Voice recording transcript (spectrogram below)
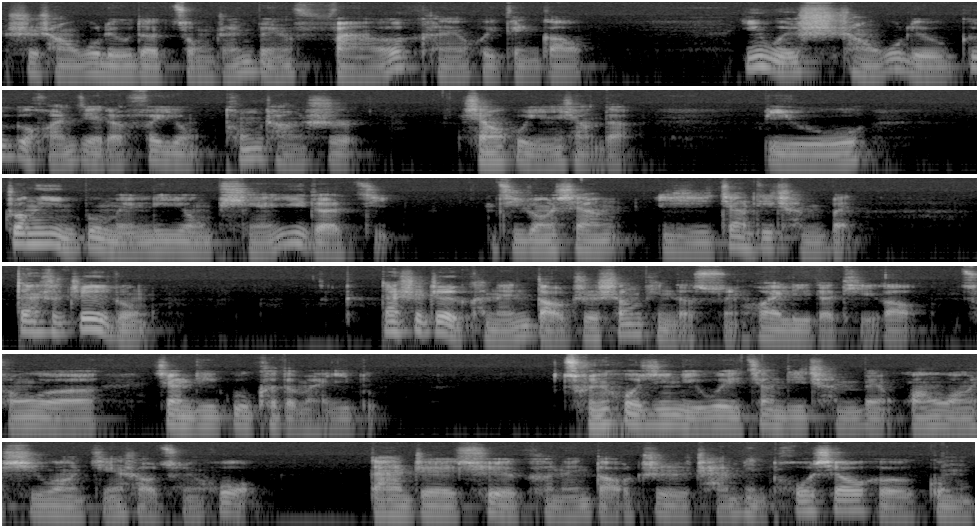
市场物流的总成本反而可能会更高，因为市场物流各个环节的费用通常是相互影响的。比如，装运部门利用便宜的集集装箱以降低成本，但是这种，但是这可能导致商品的损坏率的提高，从而降低顾客的满意度。存货经理为降低成本，往往希望减少存货。但这却可能导致产品脱销和供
